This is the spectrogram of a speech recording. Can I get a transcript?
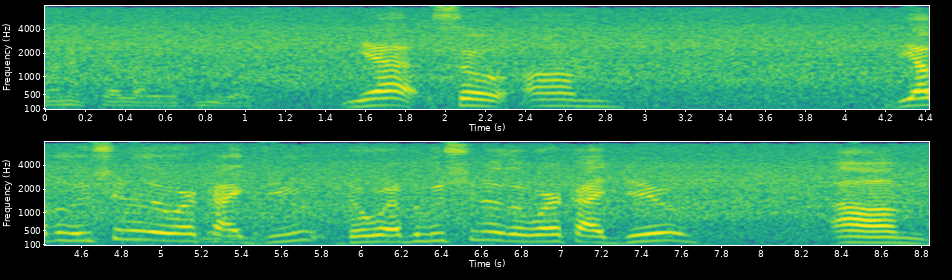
want to tell our viewers. Yeah, so um the evolution of the work I do, the evolution of the work I do um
